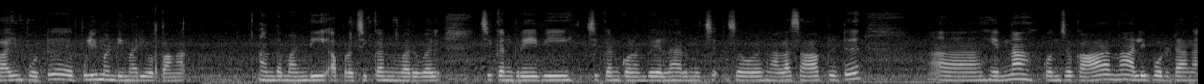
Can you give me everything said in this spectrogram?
காயும் போட்டு புளி மண்டி மாதிரி வைப்பாங்க. அந்த மண்டி அப்புறம் சிக்கன் வறுவல் சிக்கன் கிரேவி சிக்கன் குழம்பு எல்லாம் இருந்துச்சு. ஸோ நல்லா சாப்பிட்டுட்டு என்ன? கொஞ்சம் காரம் தான் அள்ளி போட்டுட்டாங்க.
